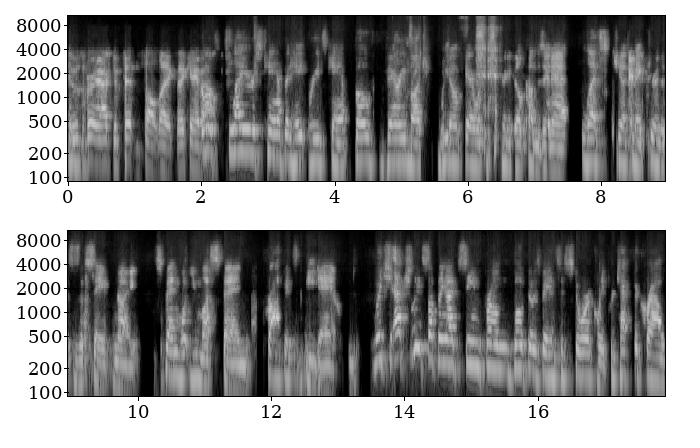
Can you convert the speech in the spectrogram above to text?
it was a very active pit in Salt Lake. They came both out. Players Camp and Hatebreed's Camp, both very much. We don't care what the security bill comes in at. Let's just make sure this is a safe night. Spend what you must spend. Profits be damned. Which actually is something I've seen from both those bands historically. Protect the crowd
